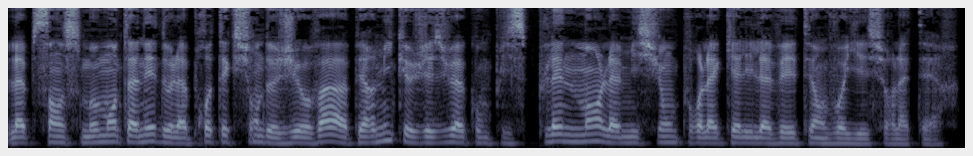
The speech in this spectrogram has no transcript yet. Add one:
l'absence momentanée de la protection de Jéhovah a permis que Jésus accomplisse pleinement la mission pour laquelle il avait été envoyé sur la terre.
